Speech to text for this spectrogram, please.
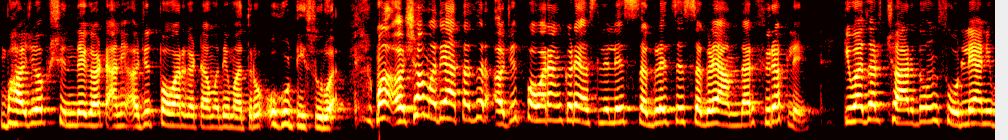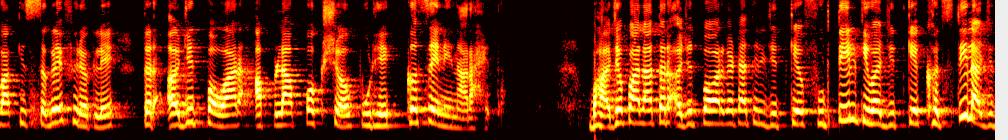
भाजप शिंदे गट आणि अजित पवार गटामध्ये मात्र ओहोटी सुरू आहे. मग अशामध्ये आता जर अजित पवारांकडे असलेले सगळेचे सगळे आमदार फिरकले किंवा जर चार दोन सोडले आणि बाकी सगळे फिरकले तर अजित पवार आपला पक्ष पुढे कसे नेणार आहेत? भाजपाला तर अजित पवार गटातील जितके फुटतील किंवा जितके खचतील अजित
